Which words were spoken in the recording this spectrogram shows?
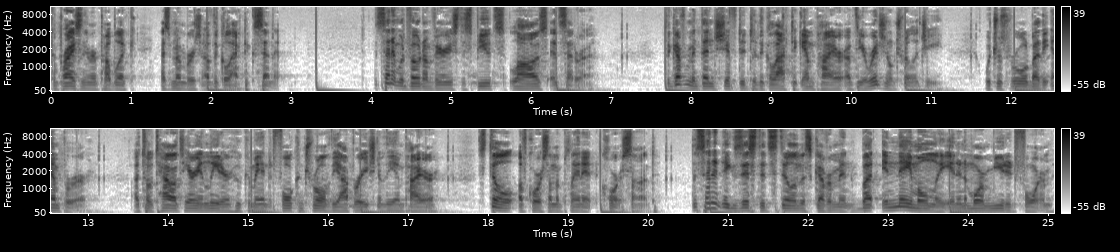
comprising the Republic as members of the Galactic Senate. The Senate would vote on various disputes, laws, etc. The government then shifted to the Galactic Empire of the original trilogy, which was ruled by the Emperor, a totalitarian leader who commanded full control of the operation of the Empire, still, of course, on the planet Coruscant. The Senate existed still in this government, but in name only and in a more muted form,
